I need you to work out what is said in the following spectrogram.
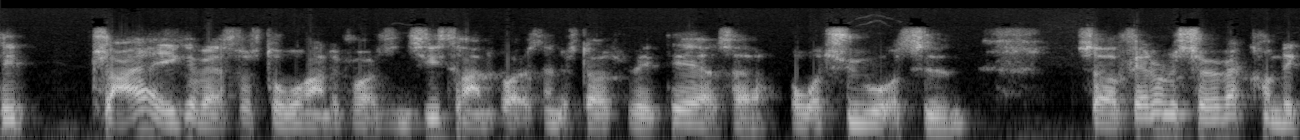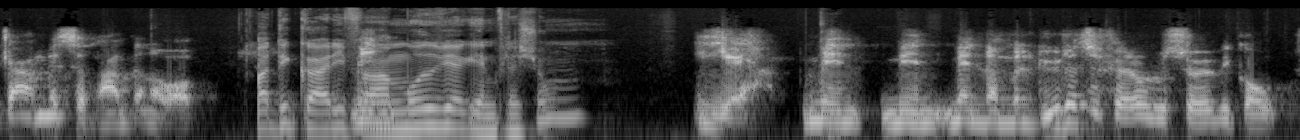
det plejer ikke at være så store renteforholdelser. Den sidste renteforholdelse, den er største væk, det er altså over 20 år siden. Så Federal Reserve er kommet i gang med at sætte renterne op. Og det gør de for men, at modvirke inflationen? Ja, men, men, men når man lytter til Federal Reserve i går,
